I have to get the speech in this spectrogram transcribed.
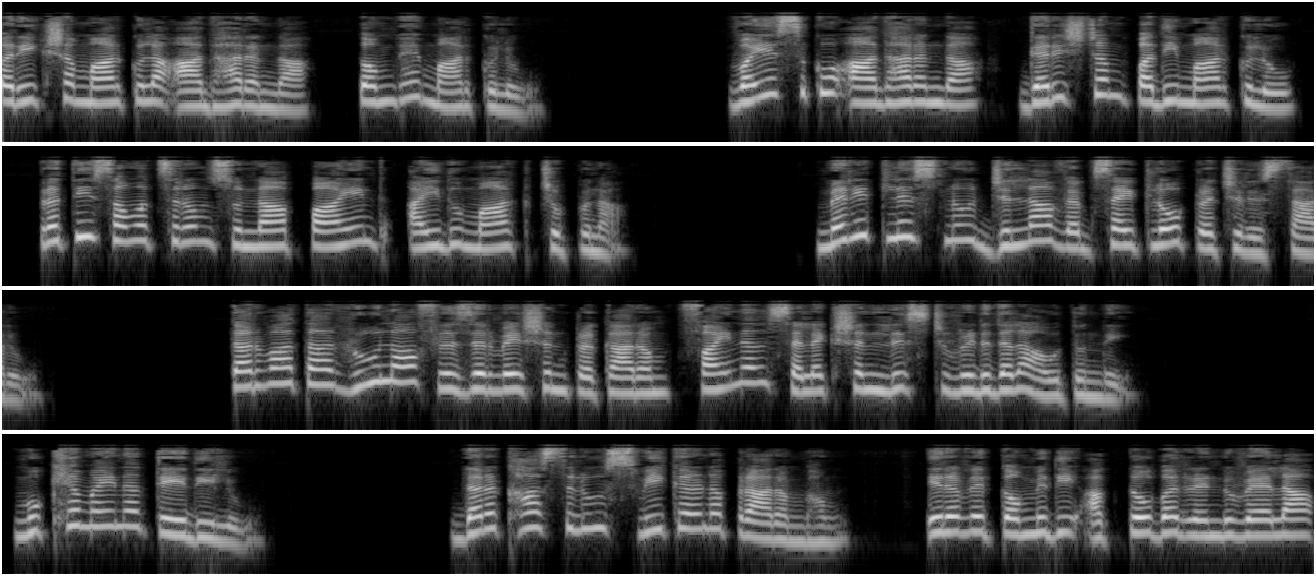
పరీక్ష మార్కుల ఆధారంగా తొంభై మార్కులు. వయస్సుకు ఆధారంగా గరిష్టం పది మార్కులు ప్రతి సంవత్సరం సున్నా పాయింట్ ఐదు మార్క్ చొప్పున. మెరిట్ లిస్ట్ను జిల్లా వెబ్సైట్లో ప్రచురిస్తారు. తర్వాత రూల్ ఆఫ్ రిజర్వేషన్ ప్రకారం ఫైనల్ సెలెక్షన్ లిస్ట్ విడుదల అవుతుంది. ముఖ్యమైన తేదీలు. దరఖాస్తులు స్వీకరణ ప్రారంభం. ఇరవై తొమ్మిది అక్టోబర్ రెండు వేల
